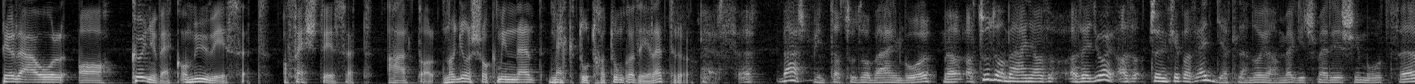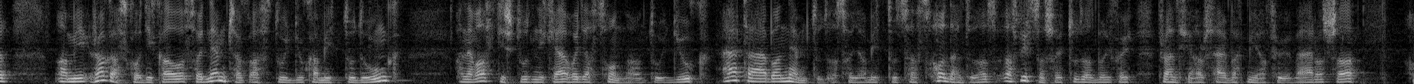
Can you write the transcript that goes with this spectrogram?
például a könyvek, a művészet, a festészet által nagyon sok mindent megtudhatunk az életről? Persze. Más, mint a tudományból, mert a tudomány az, az egy olyan, az tulajdonképpen az egyetlen olyan megismerési módszer, ami ragaszkodik ahhoz, hogy nem csak azt tudjuk, amit tudunk, hanem azt is tudni kell, hogy azt honnan tudjuk. Általában nem tudod, hogy amit tudsz, azt honnan tudod. Az biztos, hogy tudod mondjuk, hogy Franciaországnak mi a fővárosa,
